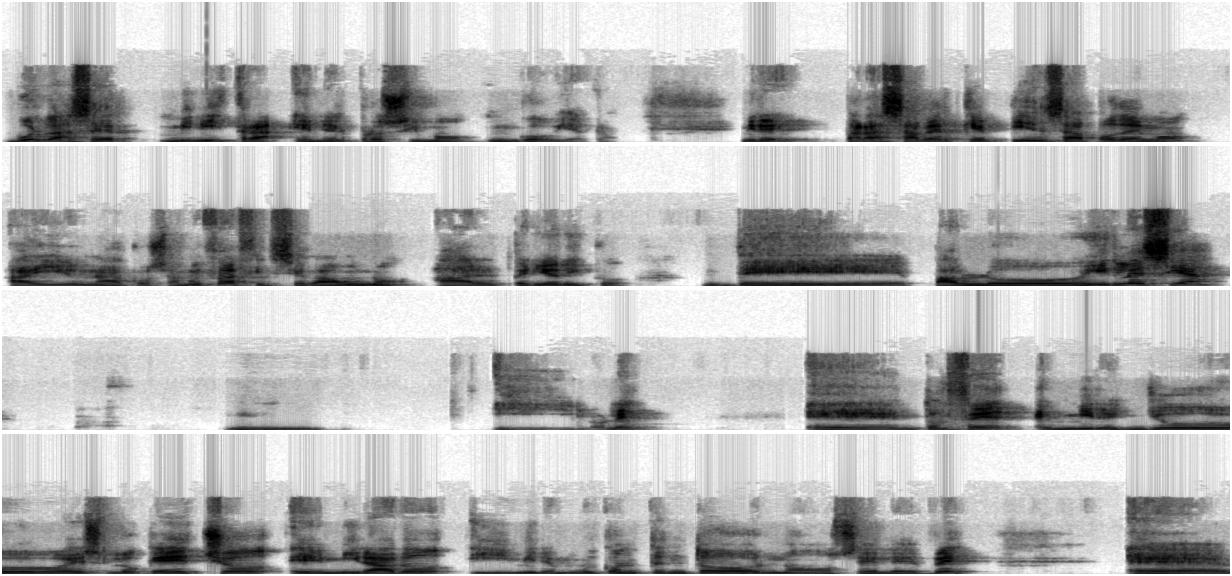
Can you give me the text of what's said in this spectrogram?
vuelva a ser ministra en el próximo gobierno. Mire, para saber qué piensa Podemos, hay una cosa muy fácil. Se va uno al periódico de Pablo Iglesias mm, y lo lee. Eh, entonces, eh, miren, yo es lo que he hecho, he mirado y miren, muy contento no se les ve. Eh,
